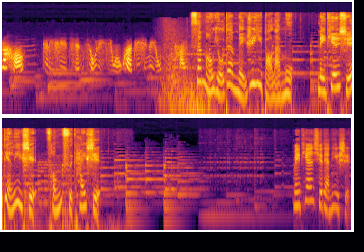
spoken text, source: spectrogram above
家好，这里是全球旅行文化知识内容平台三毛游的每日一宝栏目，每天学点历史，从此开始。每天学点历史，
